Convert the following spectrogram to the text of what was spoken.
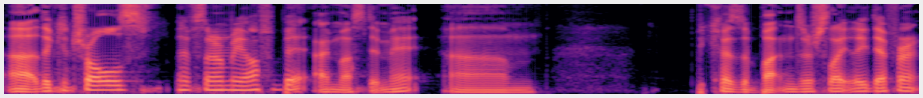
Uh, the controls have thrown me off a bit, I must admit, um, because the buttons are slightly different.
